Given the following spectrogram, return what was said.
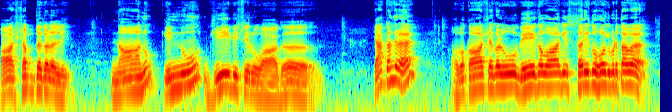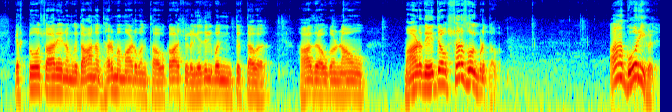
ಆ ಶಬ್ದಗಳಲ್ಲಿ, ನಾನು ಇನ್ನೂ ಜೀವಿಸಿರುವಾಗ. ಯಾಕಂದ್ರೆ, ಅವಕಾಶಗಳು ವೇಗವಾಗಿ ಸರಿದು ಹೋಗಿಬಿಡ್ತಾವೆ. ಎಷ್ಟೋ ಸಾರಿ ನಮಗೆ ದಾನ, ಧರ್ಮ ಮಾಡುವಂಥ ಅವಕಾಶಗಳು ಎದುರಿಗೆ ಬಂದು ನಿಂತಿರ್ತಾವೆ ಆದರೆ ಅವುಗಳನ್ನ ನಾವು ಮಾಡದೇ ಇದ್ದರೆ ಅವು ಸರಸ್ ಹೋಗಿಬಿಡ್ತಾವೆ ಆ ಗೋರಿಗಳು,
